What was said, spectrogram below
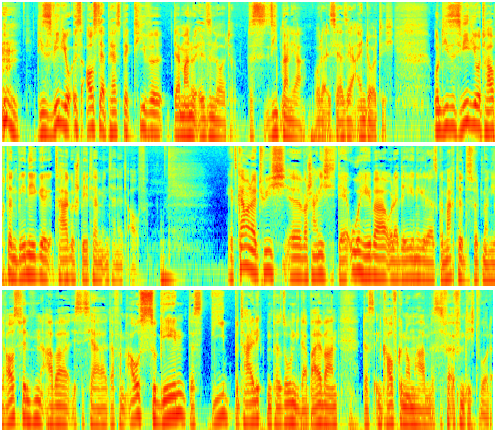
dieses Video ist aus der Perspektive der Manuelsen-Leute. Das sieht man ja oder ist ja sehr eindeutig. Und dieses Video taucht dann wenige Tage später im Internet auf. Jetzt kann man natürlich äh, wahrscheinlich der Urheber oder derjenige, der das gemacht hat, das wird man nie rausfinden, aber es ist ja davon auszugehen, dass die beteiligten Personen, die dabei waren, das in Kauf genommen haben, dass es veröffentlicht wurde.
